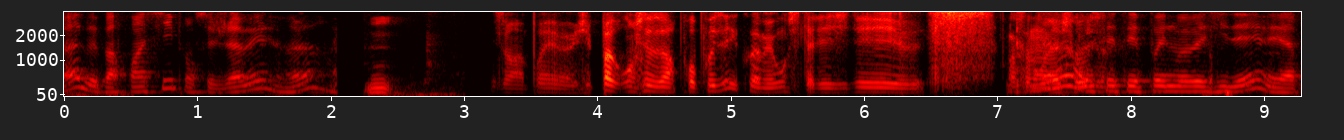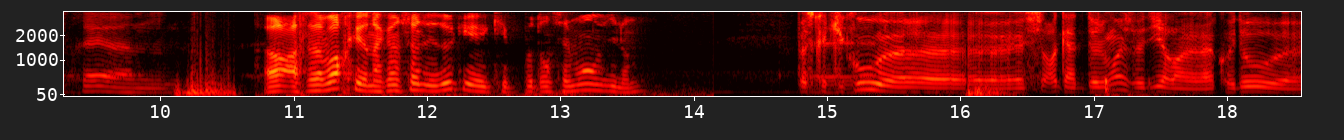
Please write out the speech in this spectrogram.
Ouais, mais par principe, on sait jamais, voilà. Disons, après, euh, j'ai pas grand chose à leur proposer, quoi, mais bon, si t'as des idées euh, concernant la chose. c'était pas une mauvaise idée, mais après. euh, Alors, à savoir qu'il y en a qu'un seul des deux qui est, qui est potentiellement en ville. hein. Parce que du Euh, coup, euh, euh, si on regarde de loin, je veux dire, euh, Akodo, euh,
